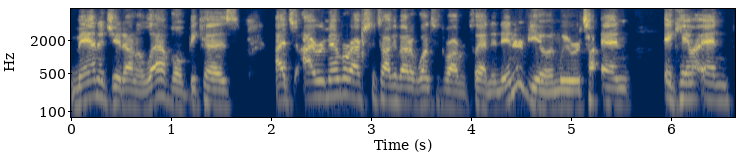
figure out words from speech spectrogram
manage it on a level? Because I, I remember actually talking about it once with Robert Plant in an interview and we were, ta- and it came and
